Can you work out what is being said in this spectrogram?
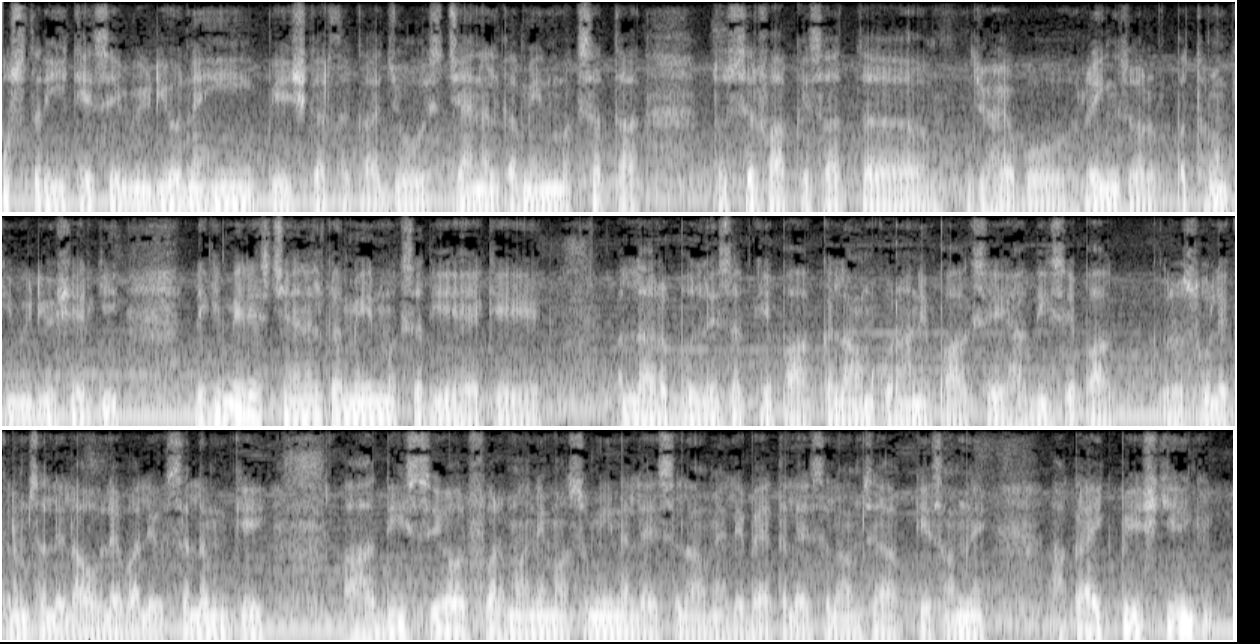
اس طریقے سے ویڈیو نہیں پیش کر سکا جو اس چینل کا مین مقصد تھا۔ تو صرف آپ کے ساتھ جو ہے وہ رنگز اور پتھروں کی ویڈیو شیئر کی۔ لیکن میرے اس چینل کا مین مقصد یہ ہے کہ اللہ رب العزت کے پاک کلام قرآن پاک سے، حدیث پاک رسول اکرم صلی اللہ علیہ وسلم کے احادیث سے اور فرمان معصومین علیہ السلام، اہل بیت علیہ السلام سے آپ کے سامنے حقائق پیش کیے۔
